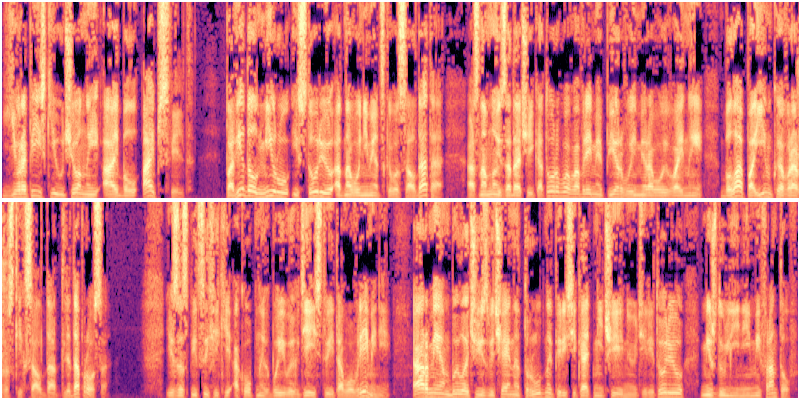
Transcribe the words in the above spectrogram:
Европейский ученый Айбл Айпсфельд поведал миру историю одного немецкого солдата, основной задачей которого во время Первой мировой войны была поимка вражеских солдат для допроса. Из-за специфики окопных боевых действий того времени армиям было чрезвычайно трудно пересекать ничейную территорию между линиями фронтов.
